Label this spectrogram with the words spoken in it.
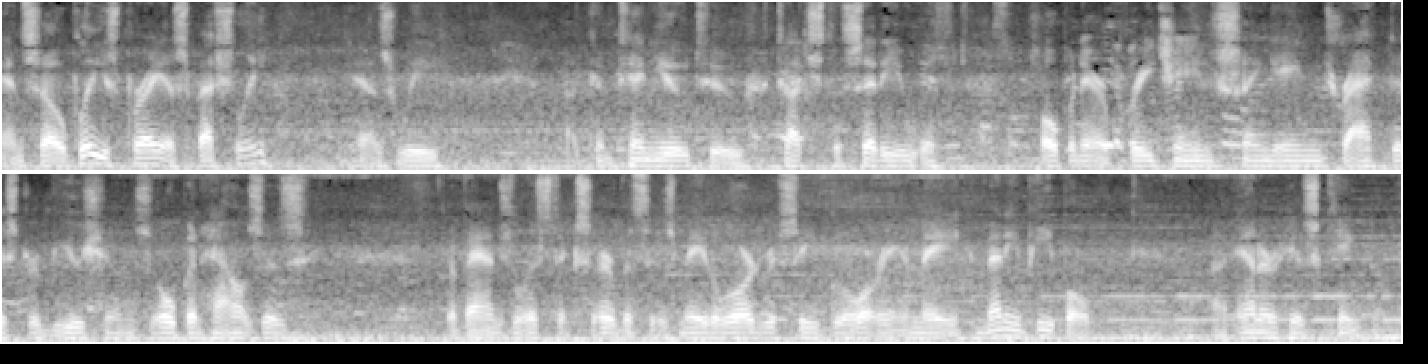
And so please pray, especially as we uh, continue to touch the city with open air preaching, singing, tract distributions, open houses, evangelistic services. May the Lord receive glory and may many people uh, enter his kingdom.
